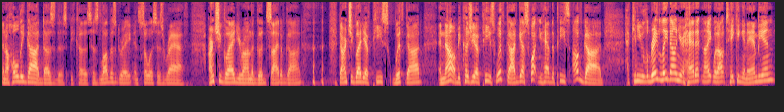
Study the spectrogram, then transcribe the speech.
And a holy God does this because his love is great and so is his wrath. Aren't you glad you're on the good side of God? Aren't you glad you have peace with God? And now, because you have peace with God, guess what? You have the peace of God. Can you lay down your head at night without taking an Ambien?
